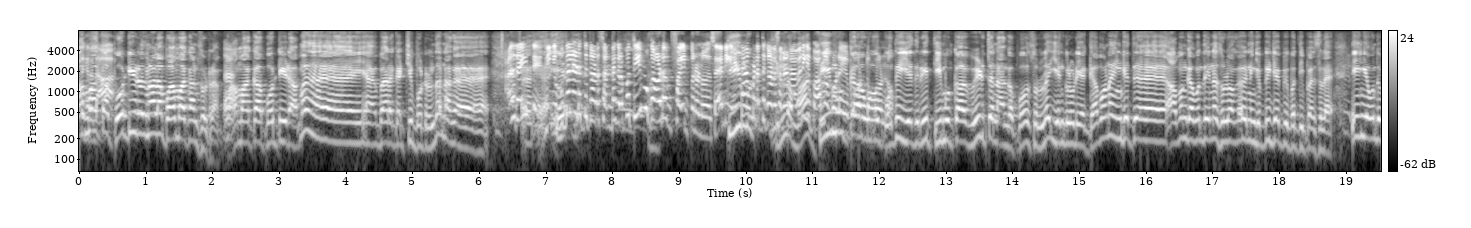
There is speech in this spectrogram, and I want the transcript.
பாமக? போட்டியிடுறதுனால பாமகன்னு சொல்றேன். பாமக போட்டியிடாம வேற கட்சி போட்டிருந்தா நாங்க திமுக பொது எதிரி திமுக வீழ்த்த நாங்க போக சொல்ல எங்களுடைய கவனம் இங்கே அவங்க வந்து என்ன சொல்லுவாங்க நீங்கள் பிஜேபி பற்றி பேசலை. நீங்கள் வந்து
